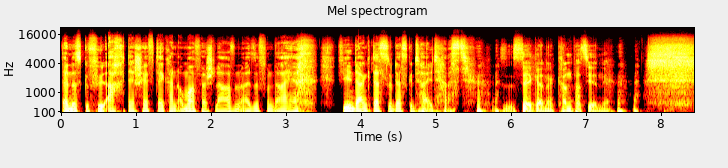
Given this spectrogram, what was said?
dann das Gefühl, ach, der Chef, der kann auch mal verschlafen. Also von daher vielen Dank, dass du das geteilt hast. Sehr gerne, kann passieren, ja.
